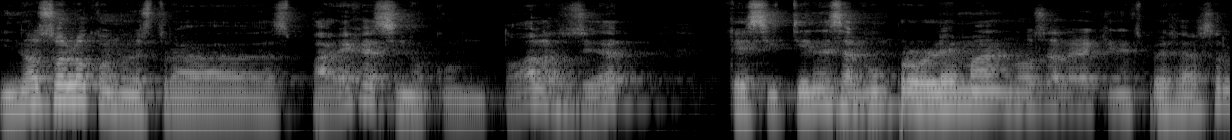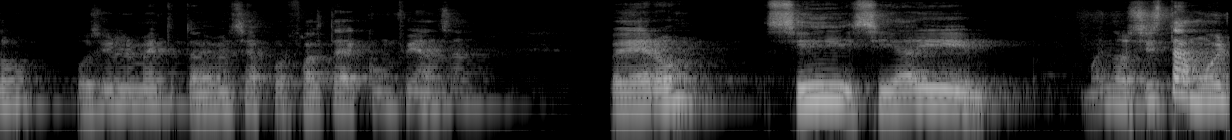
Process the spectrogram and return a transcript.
y no solo con nuestras parejas, sino con toda la sociedad. Que si tienes algún problema, no saber a quién expresárselo, posiblemente también sea por falta de confianza, pero sí, sí hay, bueno, sí está muy,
